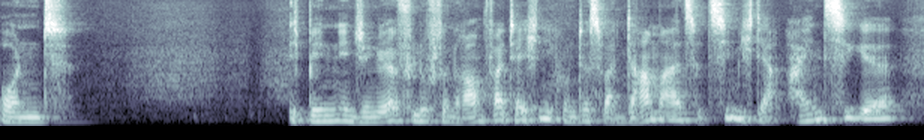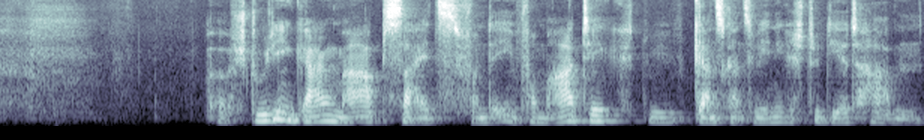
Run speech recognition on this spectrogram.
Und ich bin Ingenieur für Luft- und Raumfahrttechnik und das war damals so ziemlich der einzige äh, Studiengang, mal abseits von der Informatik, die ganz, ganz wenige studiert haben,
